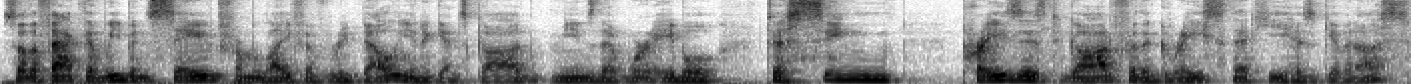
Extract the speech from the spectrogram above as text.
So the fact that we've been saved from a life of rebellion against God means that we're able to sing praises to God for the grace that He has given us.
